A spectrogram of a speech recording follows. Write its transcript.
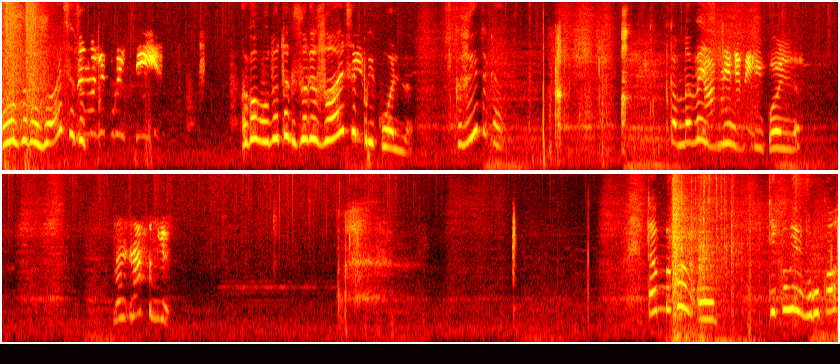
Он заряжается? Ты так... можешь пройти. А как, оно так заряжается прикольно? Скажи таке. Там на весь звук прикольно. Нас уб'ють. Там Макар, е, ти коли в руках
